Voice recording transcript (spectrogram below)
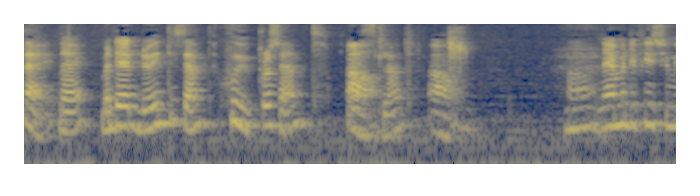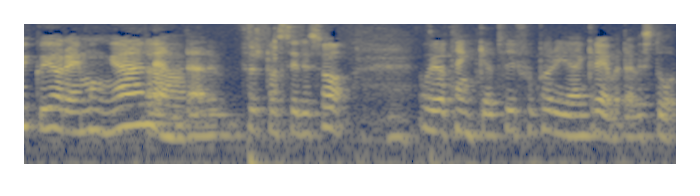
Nej. nej. Men det är ändå intressant. 7 procent Ja. Estland. Ja. Ja. Nej men det finns ju mycket att göra i många länder, förstås är det så. Och jag tänker att vi får börja gräva där vi står.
